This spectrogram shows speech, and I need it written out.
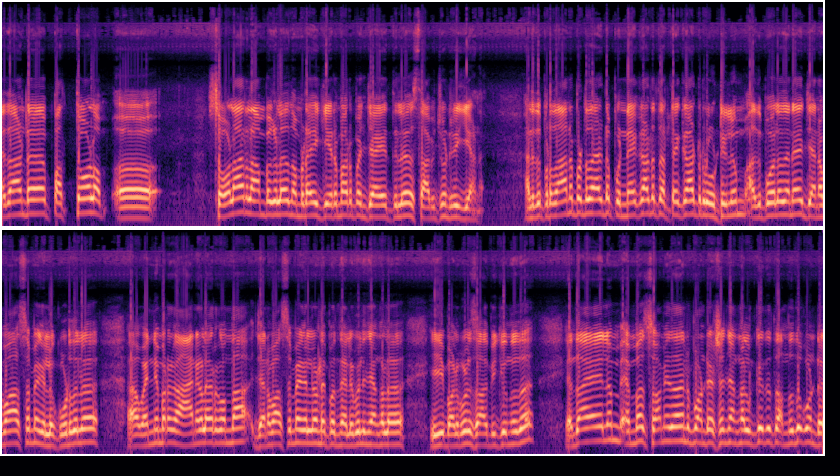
ഏതാണ്ട് പത്തോളം സോളാർ ലാമ്പുകൾ നമ്മുടെ ഈ കീരമ്പാറ പഞ്ചായത്തിൽ സ്ഥാപിച്ചുകൊണ്ടിരിക്കുകയാണ്. അതിനകത്ത് പ്രധാനപ്പെട്ടതായിട്ട് പുന്നേക്കാട് തട്ടേക്കാട് റൂട്ടിലും അതുപോലെ തന്നെ ജനവാസ മേഖല കൂടുതൽ വന്യമൃഗ ആനകളിറങ്ങുന്ന ജനവാസ മേഖലയാണ് ഇപ്പോൾ നിലവിൽ ഞങ്ങൾ ഈ ബൾബുകൾ സ്ഥാപിക്കുന്നത്. എന്തായാലും എം എസ് സ്വാമിനാഥൻ ഫൗണ്ടേഷൻ ഞങ്ങൾക്ക് ഇത് തന്നതുകൊണ്ട്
